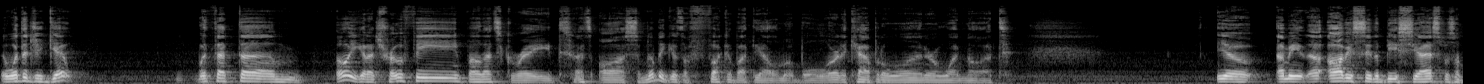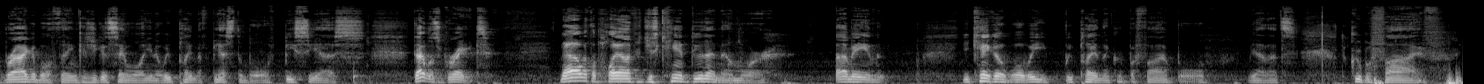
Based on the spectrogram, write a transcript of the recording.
And what did you get with that? Um, oh, you got a trophy. Oh, that's great. That's awesome. Nobody gives a fuck about the Alamo Bowl or the Capital One or whatnot. You know, I mean, uh, obviously the BCS was a braggable thing because you could say, well, you know, we played in the Fiesta Bowl, of BCS. That was great. Now with the playoff, you just can't do that no more. I mean, you can't go, well, we, we played in the Group of Five Bowl. Yeah, that's the Group of Five.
